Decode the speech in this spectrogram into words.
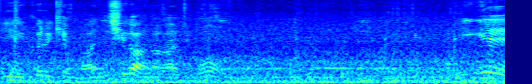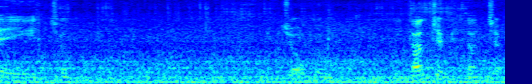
이 그렇게 많지가 않아 가지고 이게 이게 좀 조금 단점이 단점.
